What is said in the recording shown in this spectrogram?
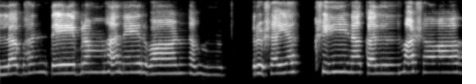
लभन्ते ब्रह्मनिर्वाणम् ऋषयः क्षीणकल्मषाः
